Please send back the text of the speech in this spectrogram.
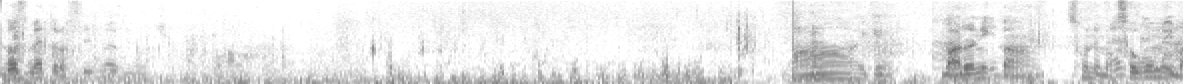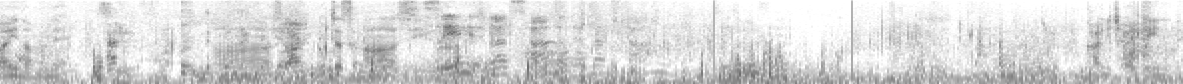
Dos metros. Sí, no es mucho. 아 이게 마르니까 손에 막 소금이 많이 남네. 아, muchas, ah, sí. La sal, es la sal. 간이 잘 돼 있네.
